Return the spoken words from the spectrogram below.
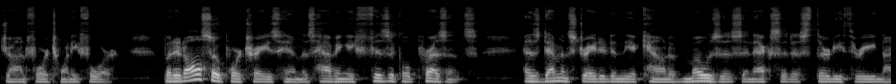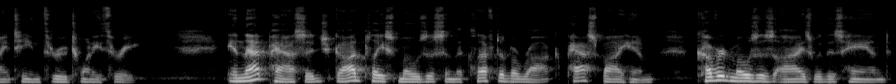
John 4:24, but it also portrays him as having a physical presence, as demonstrated in the account of Moses in Exodus 33:19 through 23. In that passage, God placed Moses in the cleft of a rock, passed by him, covered Moses' eyes with his hand,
